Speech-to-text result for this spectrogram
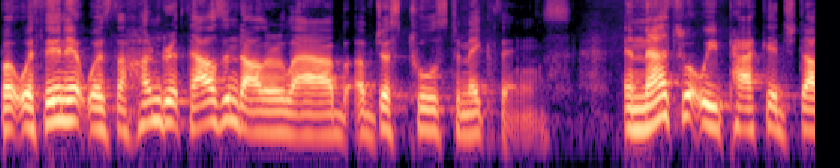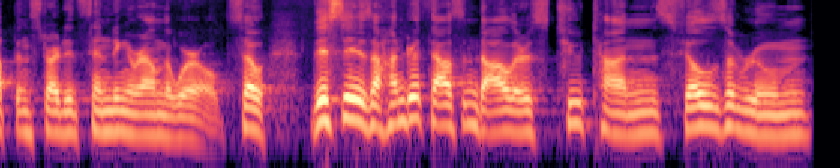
but within it was the $100,000 lab of just tools to make things. And that's what we packaged up and started sending around the world. So this is $100,000, two tons, fills a room,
